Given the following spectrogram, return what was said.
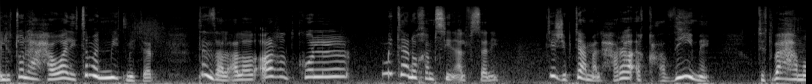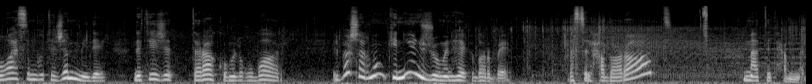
اللي طولها حوالي 800 متر تنزل على الأرض كل 250 ألف سنة. تيجي بتعمل حرائق عظيمة وتتبعها مواسم متجمدة نتيجة تراكم الغبار. البشر ممكن ينجوا من هيك ضربة بس الحضارات ما بتتحمل.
